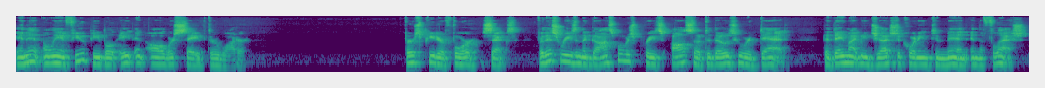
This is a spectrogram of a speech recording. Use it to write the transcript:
In it, only a few people, eight in all, were saved through water. 1 Peter 4 6. For this reason, the gospel was preached also to those who were dead, that they might be judged according to men in the flesh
